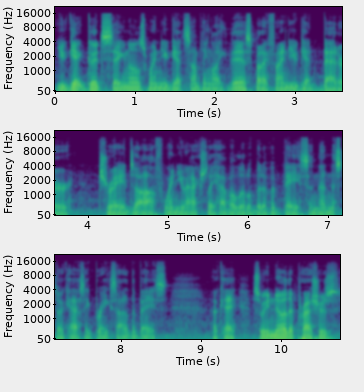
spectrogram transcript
you get good signals when you get something like this, but I find you get better trades off when you actually have a little bit of a base and then the stochastic breaks out of the base. Okay, so we know that pressures,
